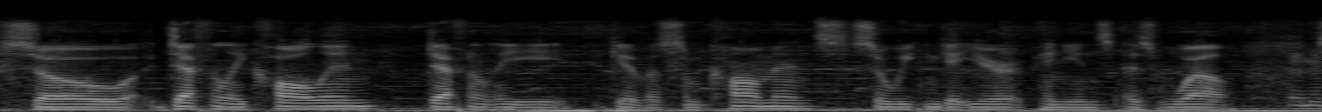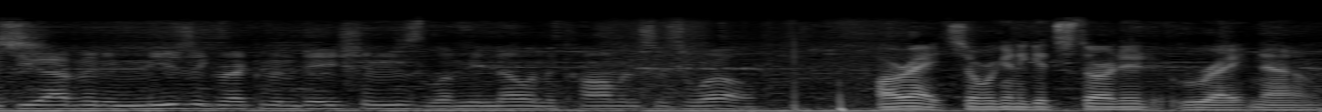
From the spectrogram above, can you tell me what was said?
So definitely call in, definitely give us some comments so we can get your opinions as well. And if you have any music recommendations, let me know in the comments as well. All right, so we're going to get started right now.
